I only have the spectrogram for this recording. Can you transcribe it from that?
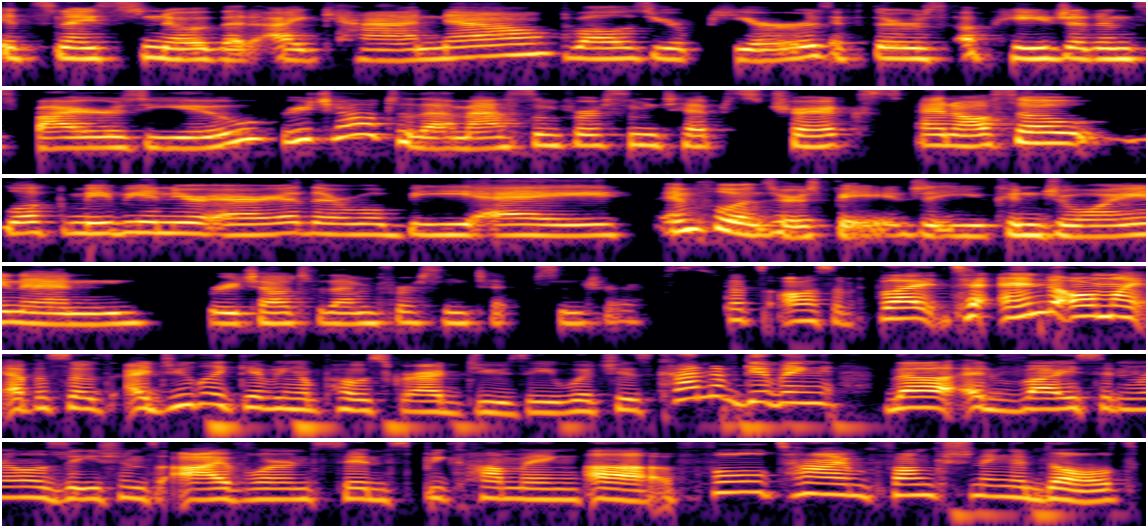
it's nice to know that I can now, as well as your peers. If there's a page that inspires you, reach out to them, ask them for some tips, tricks, and also look maybe in your area there will be a influencers page that you can join and reach out to them for some tips and tricks. That's awesome. But to end all my episodes, I do like giving a post grad doozy, which is kind of giving the advice and realizations I've learned since becoming a full time functioning adult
